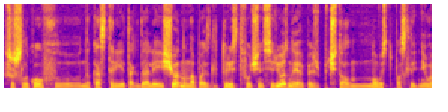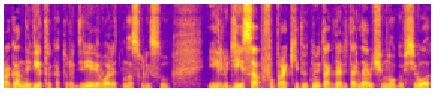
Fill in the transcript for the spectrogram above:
шашлыков э, на костре и так далее. Еще одна напасть для туристов очень серьезная. Я, опять же, почитал новости последние. Ураганные ветры, которые деревья валят у нас в лесу, и людей сапов опрокидывают, ну и так далее, и так далее. Очень много всего.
